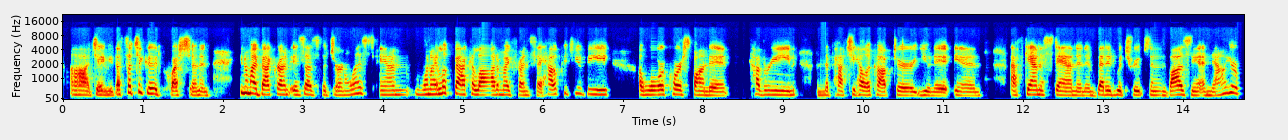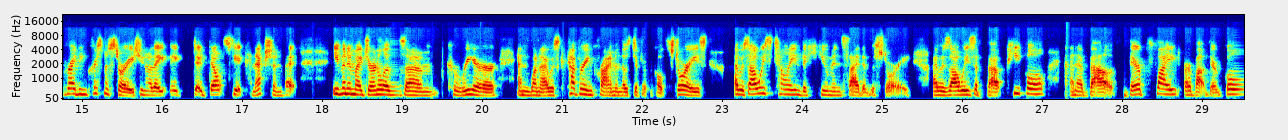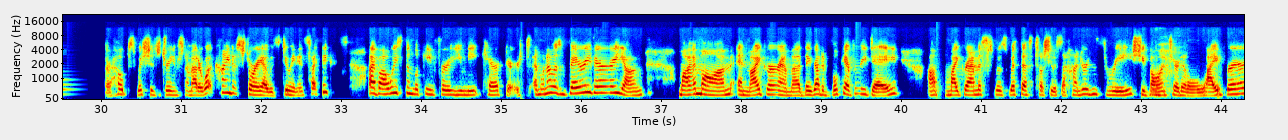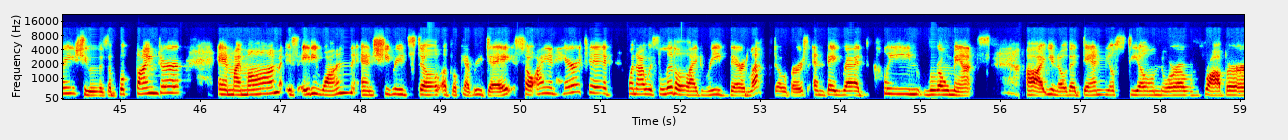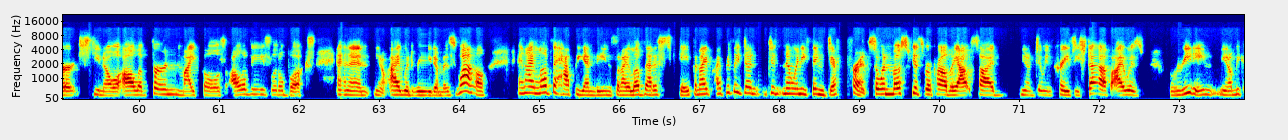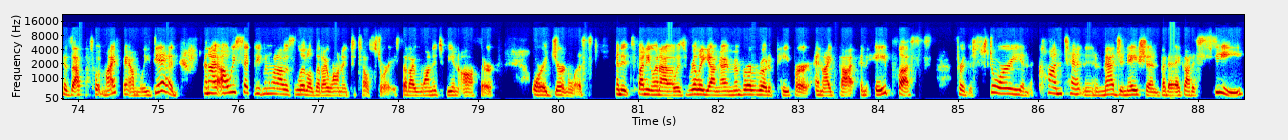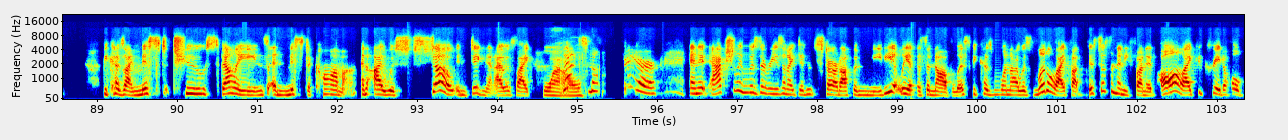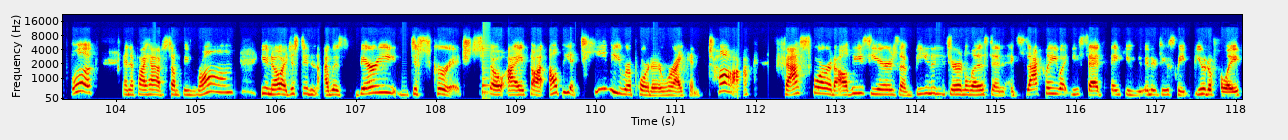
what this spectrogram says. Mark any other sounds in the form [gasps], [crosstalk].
Uh, Jamie, that's such a good question. And, you know, my background is as a journalist. And when I look back, a lot of my friends say, How could you be a war correspondent covering an Apache helicopter unit in Afghanistan and embedded with troops in Bosnia. And now you're writing Christmas stories. You know, they, they, they don't see a connection. But even in my journalism career and when I was covering crime and those difficult stories, I was always telling the human side of the story. I was always about people and about their plight or about their goals their hopes, wishes, dreams, no matter what kind of story I was doing. And so I think I've always been looking for unique characters. And when I was very, very young, my mom and my grandma, they read a book every day. Um, my grandma was with us till she was 103. She volunteered at a library. She was a bookbinder. And my mom is 81 and she reads still a book every day. So I inherited when I was little, I'd read their leftovers and they read clean romance, uh, you know, the Danielle Steel, Nora Roberts, you know, all of Fern Michaels, all of these little books. And then, you know, I would read them as well. And I love the happy endings and I love that escape. And I, I really didn't, didn't know anything different. So when most kids were probably outside you know doing crazy stuff i was reading you know because that's what my family did and i always said even when i was little that i wanted to tell stories that i wanted to be an author or a journalist and it's funny when i was really young i remember i wrote a paper and i got an a plus for the story and the content and imagination but i got a c because I missed two spellings and missed a comma. And I was so indignant. I was like, wow, that's not fair. And it actually was the reason I didn't start off immediately as a novelist because when I was little, I thought this isn't any fun at all. I could create a whole book. And if I have something wrong, you know, I just didn't, I was very discouraged. So I thought I'll be a TV reporter where I can talk fast forward all these years of being a journalist and exactly what you said. Thank you. You introduced me beautifully.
